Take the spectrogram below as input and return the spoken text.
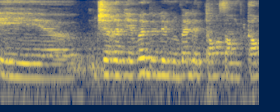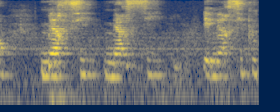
et euh, je reviendrai de les nouvelles de temps en temps. Merci, merci et merci pour.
